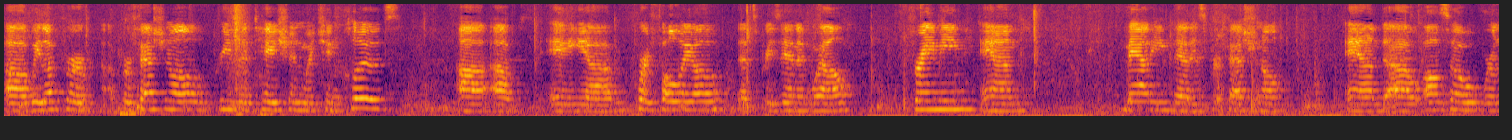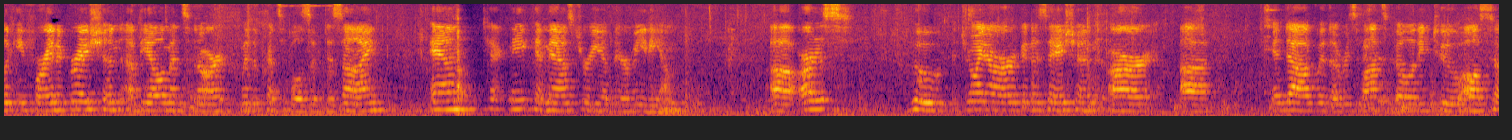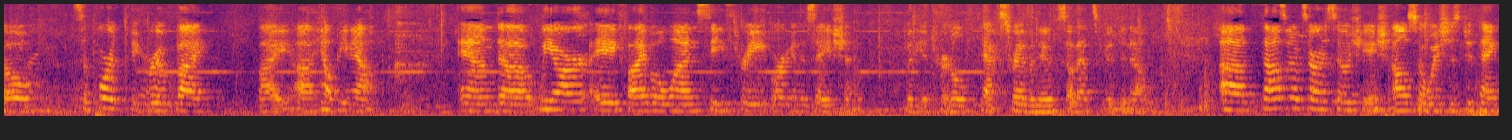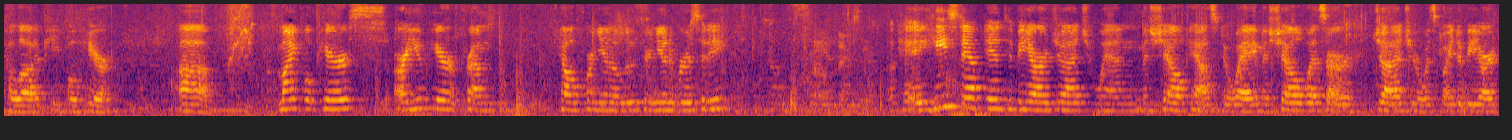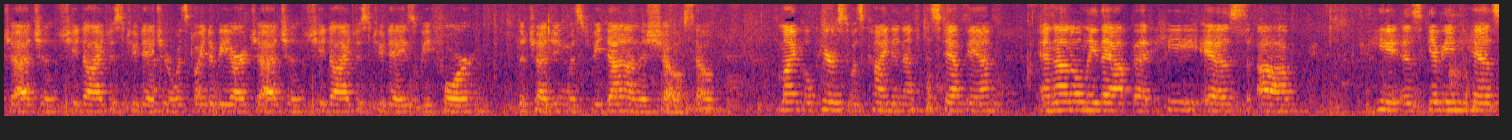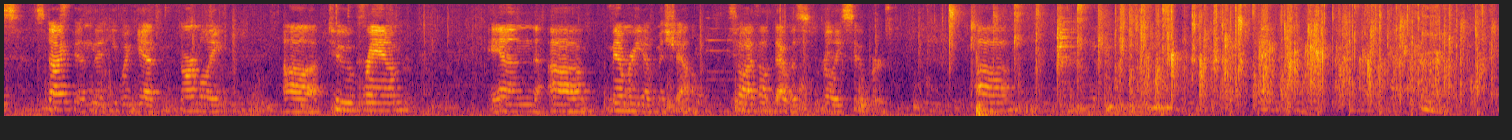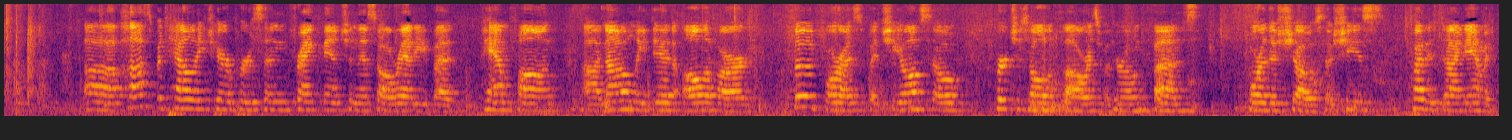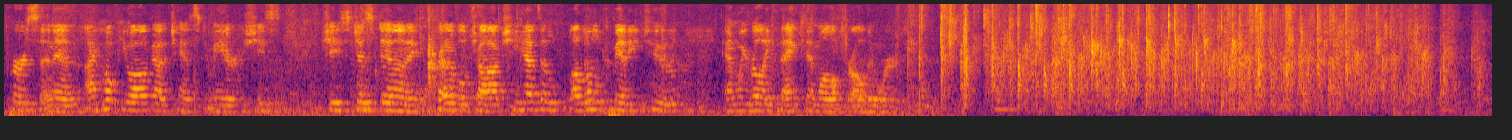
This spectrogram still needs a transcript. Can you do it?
Uh, We look for a professional presentation, which includes uh, a a, uh, portfolio that's presented well, framing and matting that is professional. And uh, also, we're looking for integration of the elements in art with the principles of design and technique and mastery of their medium. Uh, Artists who join our organization are uh, endowed with a responsibility to also support the group by, by uh, helping out. And uh, we are a 501c3 organization with the internal tax revenue, so that's good to know. Uh, Thousand Oaks Art Association also wishes to thank a lot of people here. Uh, Michael Pierce, are you here from California Lutheran University? Okay, he stepped in to be our judge when Michelle passed away. Michelle was our judge, or was going to be our judge, and she died just two days, or was going to be our judge, and she died just two days before the judging was to be done on this show. So Michael Pierce was kind enough to step in, and not only that, but he is, um, he is giving his stipend that he would get normally uh, to RAM in uh, memory of Michelle. So I thought that was really super. Uh, Uh, Hospitality chairperson, Frank mentioned this already, but Pam Fong uh, not only did all of our food for us, but she also purchased all the flowers with her own funds for this show. So she's quite a dynamic person, and I hope you all got a chance to meet her. She's She's just done an incredible job. She has a, a little committee too, and we really thank them all for all their work.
